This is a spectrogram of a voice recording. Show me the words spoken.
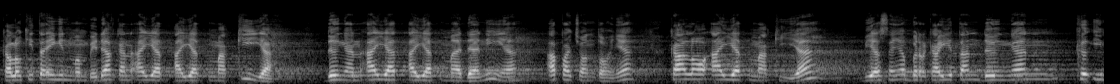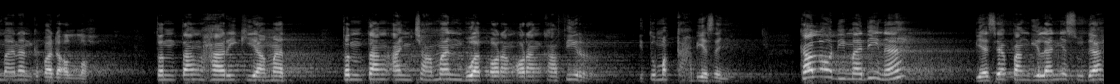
kalau kita ingin membedakan ayat-ayat makiyah dengan ayat-ayat madaniyah, apa contohnya? Kalau ayat makiyah biasanya berkaitan dengan keimanan kepada Allah, tentang hari kiamat, tentang ancaman buat orang-orang kafir. Itu Mekah biasanya. Kalau di Madinah biasanya panggilannya sudah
